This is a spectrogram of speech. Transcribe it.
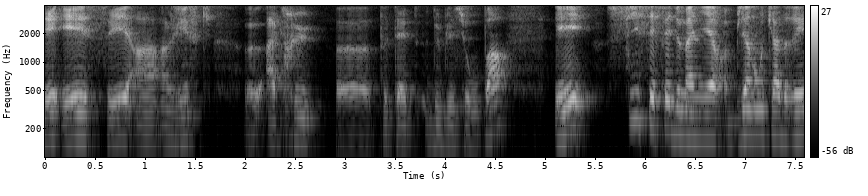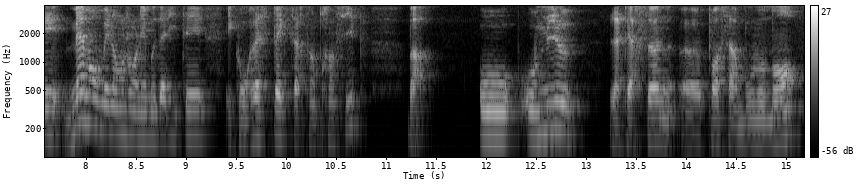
et c'est un, risque euh, accru, euh, peut-être de blessure ou pas. Et si c'est fait de manière bien encadrée, même en mélangeant les modalités et qu'on respecte certains principes, bah, au, mieux, la personne euh, pense à un bon moment,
